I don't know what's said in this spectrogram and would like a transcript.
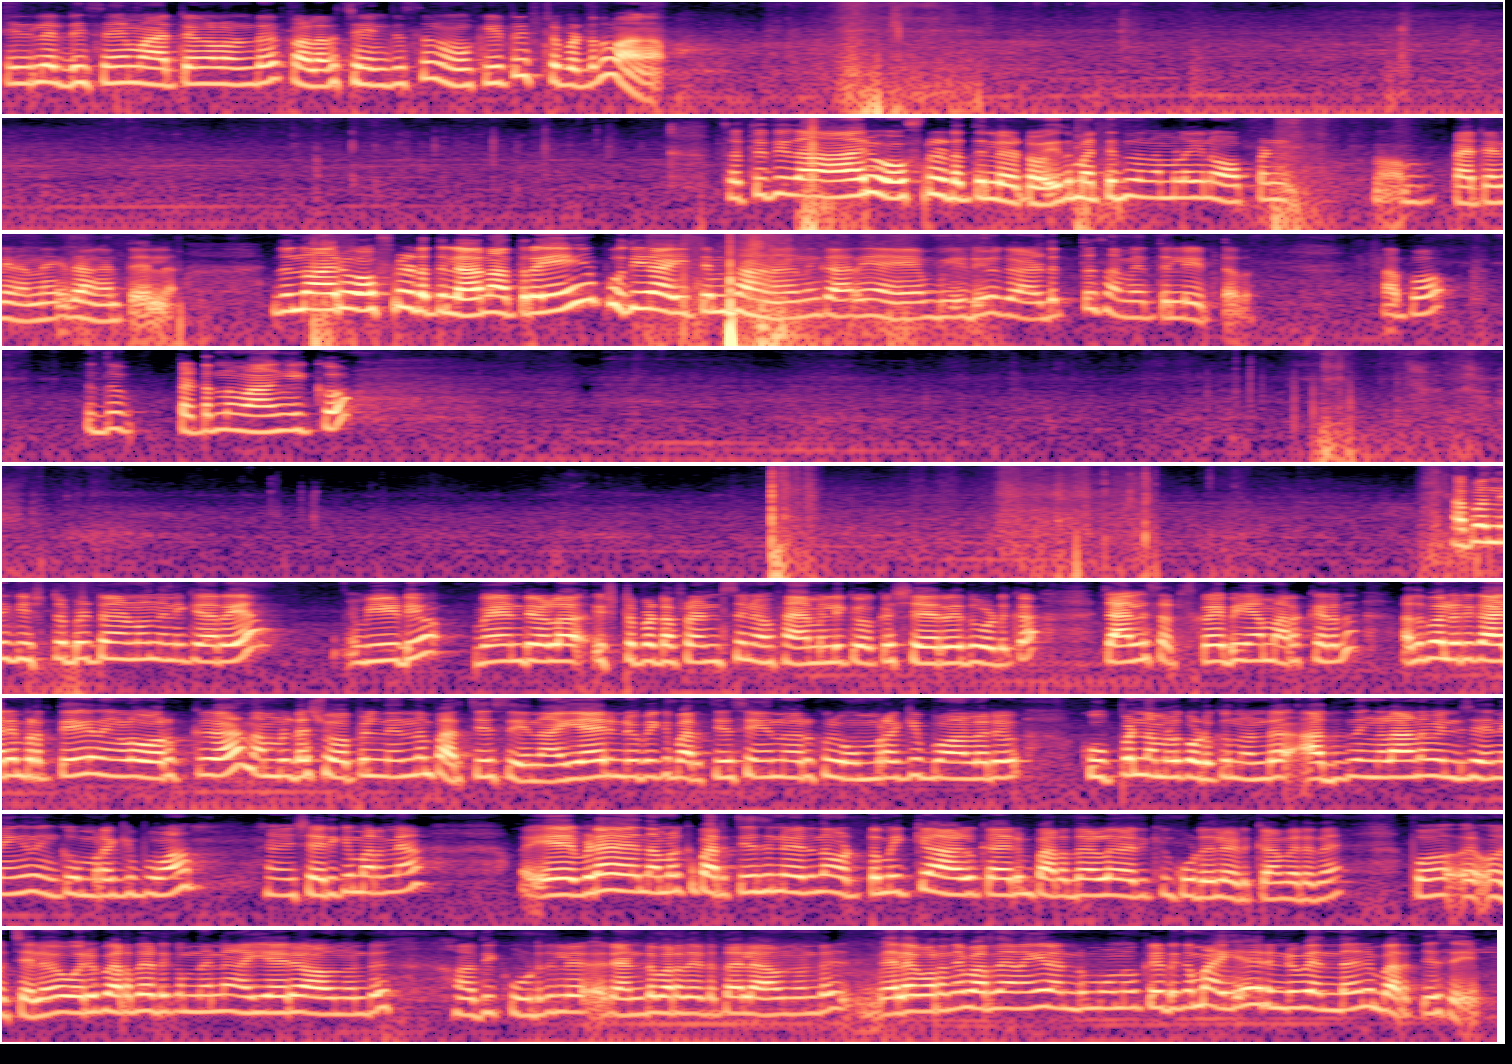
ഇതിൽ ഡിസൈൻ മാറ്റങ്ങളുണ്ട് കളർ ചേഞ്ചസ് നോക്കിയിട്ട് ഇഷ്ടപ്പെട്ടത് വാങ്ങാം. സത്യത്തിൽ ഇത് ആരും ഓഫർ ഇടത്തില്ല കേട്ടോ. ഇത് മറ്റേത് നമ്മളിങ്ങനെ ഓപ്പൺ പാറ്റേണിൽ വന്നേ ഇത് അങ്ങനത്തെ അല്ല. ഇതൊന്നും ആരും ഓഫർ ഇടത്തില്ല. കാരണം അത്രയും പുതിയ ഐറ്റംസ് ആണ്. നിങ്ങൾക്ക് അറിയാം വീഡിയോ ഒക്കെ അടുത്ത സമയത്തല്ലേ ഇട്ടത്. അപ്പോൾ ഇത് പെട്ടെന്ന് വാങ്ങിക്കോ. അപ്പോൾ നിങ്ങൾക്ക് ഇഷ്ടപ്പെട്ടാണോ എന്ന് എനിക്കറിയാം. വീഡിയോ വേണ്ടിയുള്ള ഇഷ്ടപ്പെട്ട ഫ്രണ്ട്സിനോ ഫാമിലിക്കോ ഒക്കെ ഷെയർ ചെയ്ത് കൊടുക്കുക. ചാനൽ സബ്സ്ക്രൈബ് ചെയ്യാൻ മറക്കരുത്. അതുപോലെ ഒരു കാര്യം പ്രത്യേകം നിങ്ങൾ ഓർക്കുക. നമ്മുടെ ഷോപ്പിൽ നിന്നും പർച്ചേസ് ചെയ്യുന്ന അയ്യായിരം രൂപയ്ക്ക് പർച്ചേസ് ചെയ്യുന്നവർക്ക് ഒരു ഉമ്രയ്ക്ക് പോകാനുള്ളൊരു കൂപ്പൺ നമ്മൾ കൊടുക്കുന്നുണ്ട്. അത് നിങ്ങളാണ് വിൻ ചെയ്യുന്നതെങ്കിൽ നിങ്ങൾക്ക് ഉമ്രയ്ക്ക് പോവാം. ശരിക്കും പറഞ്ഞാൽ ഇവിടെ നമുക്ക് പർച്ചേസിന് വരുന്ന ഒട്ടുമിക്ക ആൾക്കാരും പർദ്ദകളായിരിക്കും കൂടുതൽ എടുക്കാൻ വരുന്നത് അപ്പോൾ ചില ഒരു പർദ്ദ എടുക്കുമ്പോൾ തന്നെ അയ്യായിരം ആവുന്നുണ്ട്. അതിൽ കൂടുതൽ രണ്ട് പർദ്ദ എടുത്താലാവുന്നുണ്ട് വില കുറഞ്ഞ പർദ്ദയാണെങ്കിൽ രണ്ട് മൂന്നൊക്കെ എടുക്കുമ്പോൾ അയ്യായിരം രൂപ എന്തായാലും പർച്ചേസ് ചെയ്യും.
